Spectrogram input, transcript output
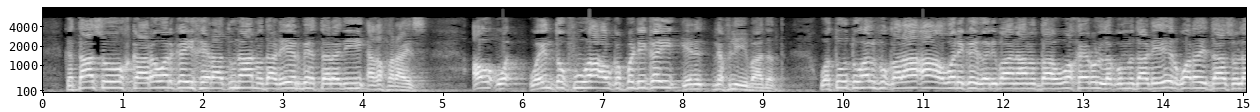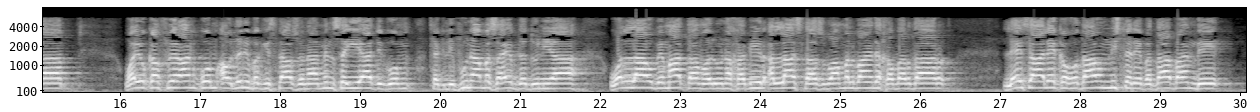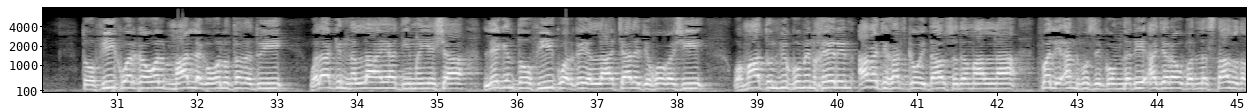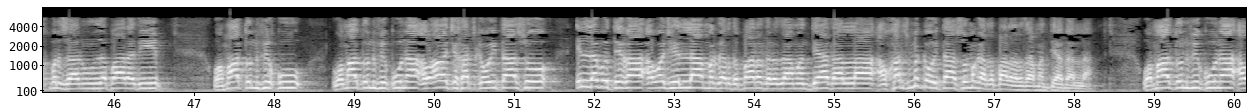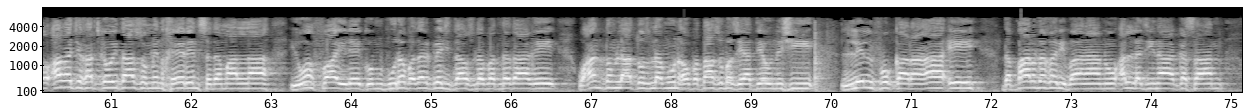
که تاسو ښکار ورګي خیراتونه نو دا ډیر بهتر دي هغه فرایز او وان تخفوها او کپټي کوي یعنی نفلی عبادت وتوتو الفقراء او ورګي غریبانو ته هو خیر لکم نو دا ډیر غوړی تاسو لا ويكفر عنكم او لري بغستا سنا من سيئاتكم تکلیفونه مصائب د دنیا والله بما تعملون خبير الله تاسو عمل باندې خبردار لیس علیک هداهم نشته دی پتا باندې توفیق ورکول مال لګول ته د دوی ولکن الله یهدی من یشا لیکن توفیق ورکي الله چاله چې خوغه شي وما تنفقوا من خير هغه چې خرج کوي تاسو د مالنا فلانفسکم د دې اجر او بدل تاسو د خپل ځانونو لپاره دي وما تنفقوا وما تنفقون او هغه چې خرج کوي تاسو الا بتغا او وجه الله مگر د پاره د رضا منتیا د الله او خرج مکوي تاسو مگر د پاره د رضا منتیا د الله وما تنفقون او هغه چې خرج کوي تاسو من خیرن صدمالنا یوفا الیکم پورا بدل کړی چې تاسو له بدل داغه وانتم لا تظلمون او پتا سو به زیاته و نشي للفقراء د بار د غریبانو الذين کسان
